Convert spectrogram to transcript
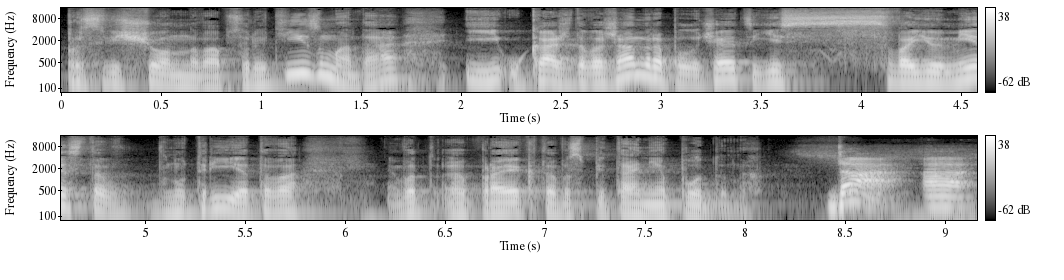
просвещенного абсолютизма, да, и у каждого жанра, получается, есть свое место внутри этого вот э, проекта воспитания подданных. Да, а,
